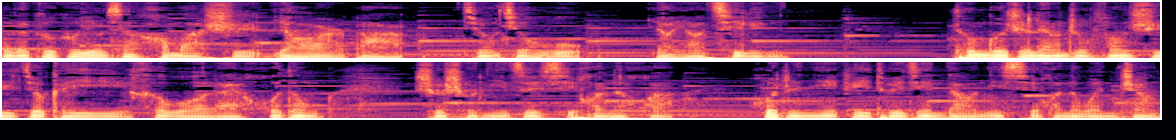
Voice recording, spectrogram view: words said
我的 QQ 邮箱号码是幺二八九九五幺幺七零。通过这两种方式就可以和我来互动，说说你最喜欢的话，或者你也可以推荐到你喜欢的文章。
